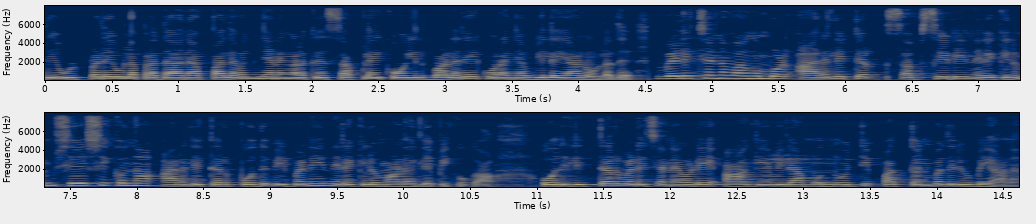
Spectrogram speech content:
അരി ഉൾപ്പെടെയുള്ള പ്രധാന പലവ്യഞ്ജനങ്ങൾക്ക് സപ്ലൈകോയിൽ വളരെ കുറഞ്ഞ വിലയാണുള്ളത്. വെളിച്ചെണ്ണ വാങ്ങുമ്പോൾ അര ലിറ്റർ സബ്സിഡി നിരക്കിലും ശേഷിക്കുന്ന അര ലിറ്റർ പൊതുവിപണി നിരക്കിലുമാണ് ലഭിക്കുക. ഒരു ലിറ്റർ വെളിച്ചെണ്ണയുടെ ആകെ വില മുന്നൂറ്റി പത്തൊൻപത് രൂപയാണ്.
